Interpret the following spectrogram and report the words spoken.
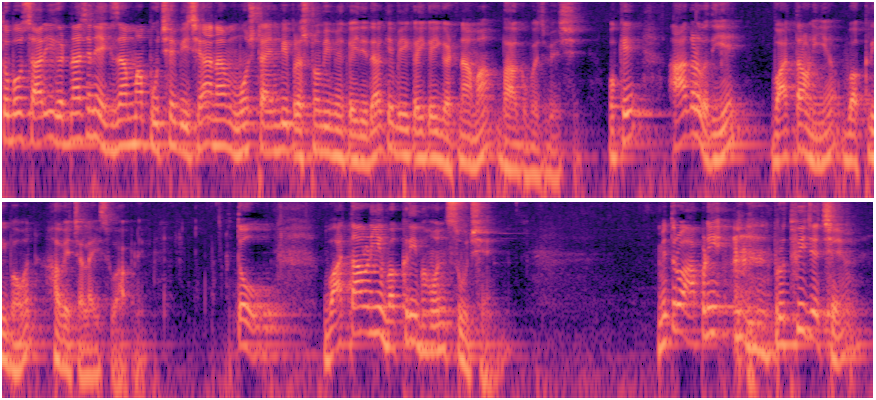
તો બહુ સારી ઘટના છે ને, એક્ઝામમાં પૂછે બી છે, આના મોસ્ટ ટાઈમ બી પ્રશ્નો બી મેં કહી દીધા કે ભાઈ કઈ કઈ ઘટનામાં ભાગ ભજવે છે. ઓકે? આગળ વધીએ, વાતાવરણીય વક્રીભવન હવે ચલાવીશું આપણે. તો વાતાવરણીય વક્રીભવન શું છે? મિત્રો, આપણી પૃથ્વી જે છે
